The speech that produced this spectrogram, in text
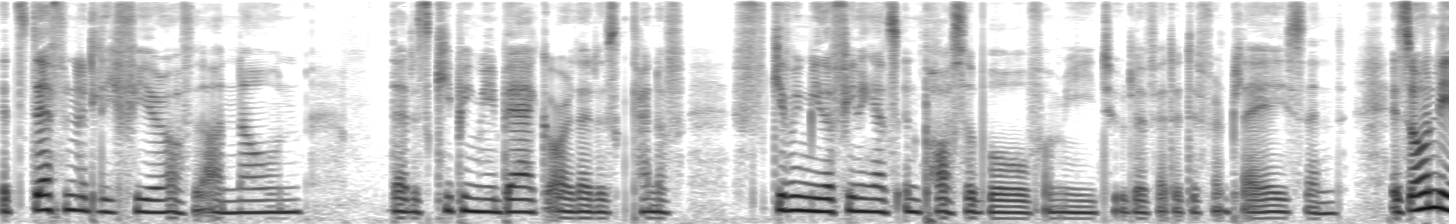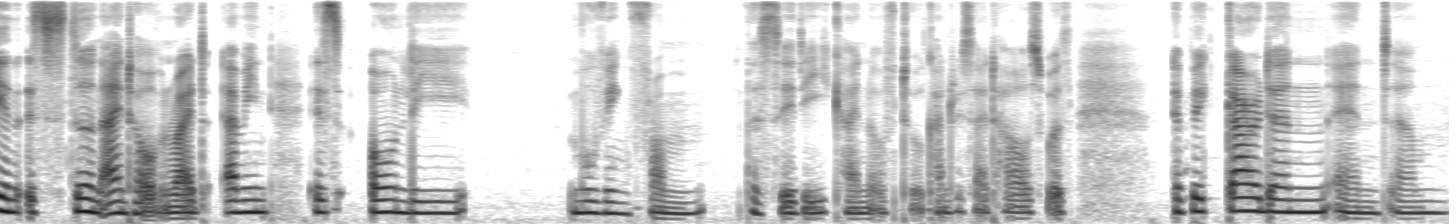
it's definitely fear of the unknown that is keeping me back or that is kind of giving me the feeling it's impossible for me to live at a different place. And it's only in, it's still in Eindhoven right? I mean it's only moving from the city kind of to a countryside house with a big garden and um,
